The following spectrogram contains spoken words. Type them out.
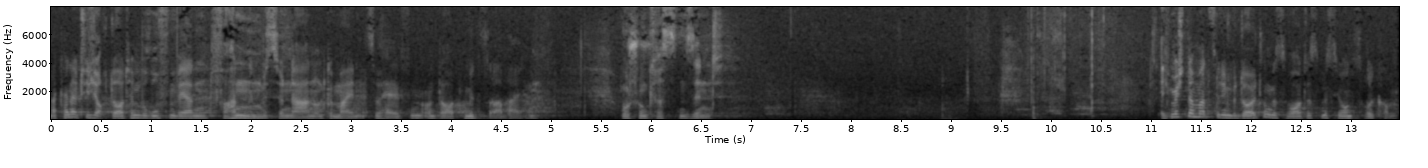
Man kann natürlich auch dorthin berufen werden, vorhandenen Missionaren und Gemeinden zu helfen und dort mitzuarbeiten, wo schon Christen sind. Ich möchte nochmal zu den Bedeutungen des Wortes Mission zurückkommen.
